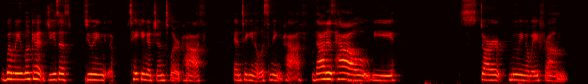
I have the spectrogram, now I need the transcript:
when we look at jesus doing taking a gentler path and taking a listening path that is how mm-hmm. we start moving away from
